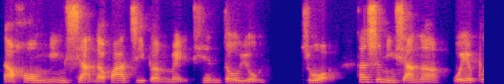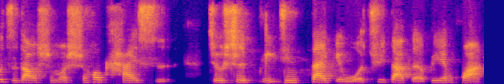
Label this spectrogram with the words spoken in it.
然后冥想的话，基本每天都有做。但是冥想呢，我也不知道什么时候开始。就是已经带给我巨大的变化，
